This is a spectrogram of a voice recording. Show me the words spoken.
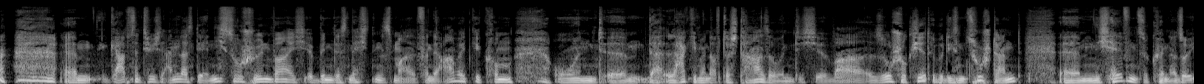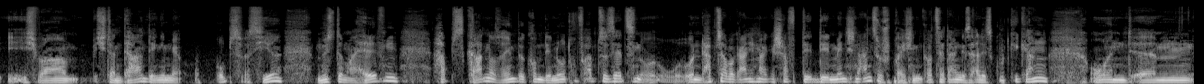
ähm, gab es natürlich einen Anlass, der nicht so schön war. Ich bin des Nächtens mal von der Arbeit gekommen und ähm, da lag jemand auf der Straße und ich äh, war so schockiert über diesen Zustand, ähm, nicht helfen zu können. Also ich war, ich stand da und denke mir, ups, was hier, müsste mal helfen. Hab's gerade noch so hinbekommen, den Notruf abzusetzen und hab's aber gar nicht mal geschafft, den Menschen anzusprechen. Gott sei Dank ist alles gut gegangen und ähm,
